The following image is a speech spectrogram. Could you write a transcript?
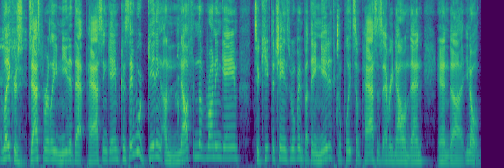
Lakers desperately needed that passing game because they were getting enough in the running game to keep the chains moving, but they needed to complete some passes every now and then. And, uh, you know,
